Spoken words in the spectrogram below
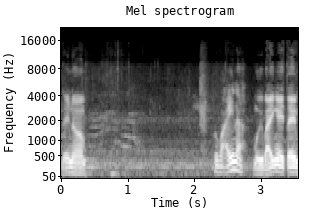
Để nôm. 17 nè. 17 ngày tim.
